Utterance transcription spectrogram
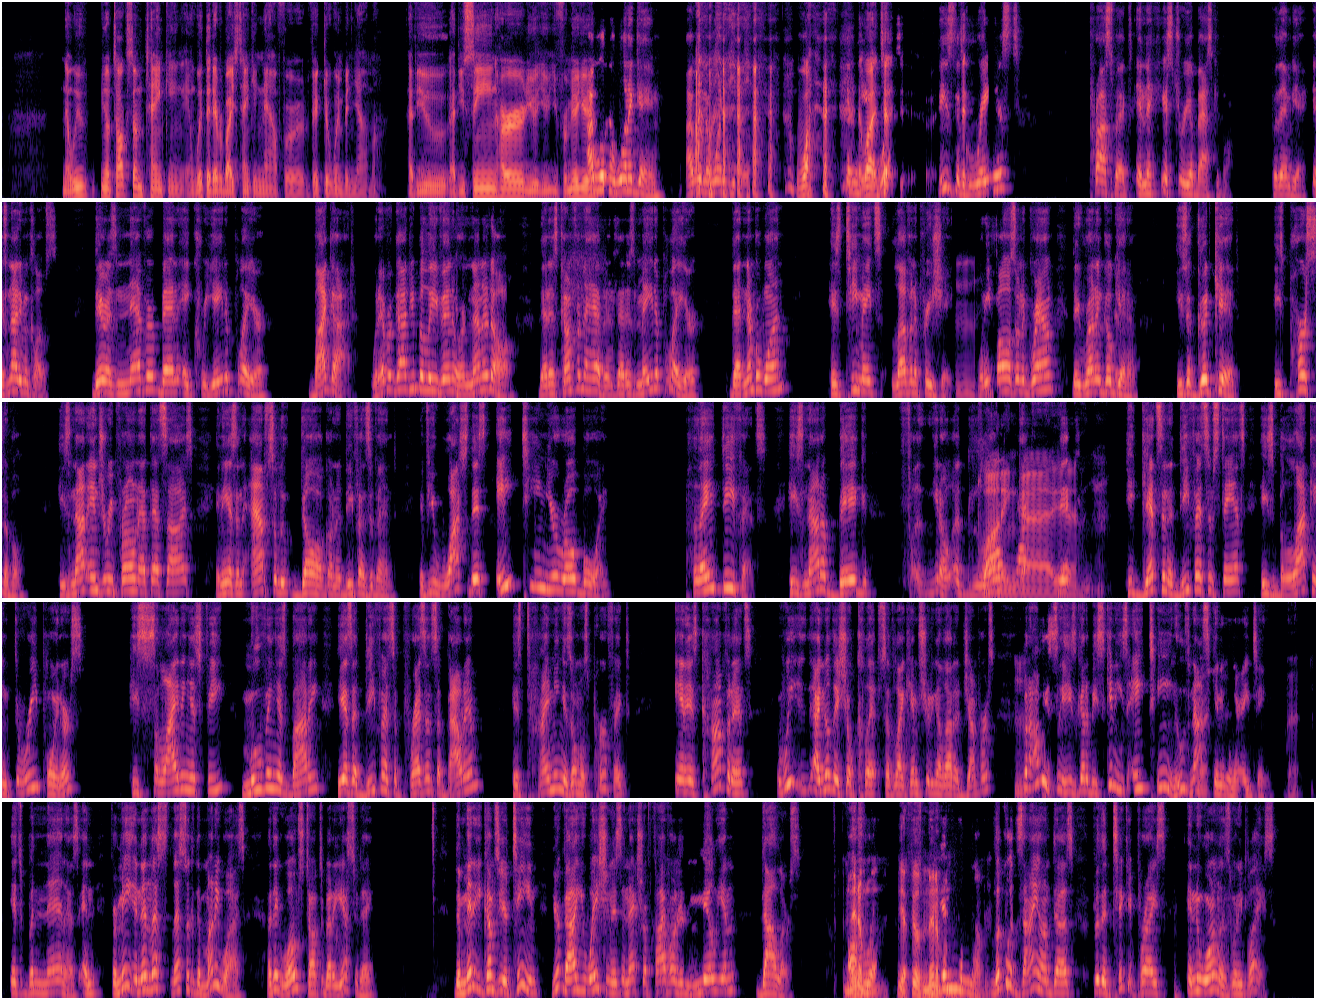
Now we, you know, talk some tanking, and with it, everybody's tanking now for Victor Wembanyama. Have you have you seen, heard? You you you familiar? I wouldn't have won a game. I wouldn't have won a game. You Why? know what? He's the greatest prospect in the history of basketball for the NBA. It's not even close. There has never been a creative player by God, whatever God you believe in or none at all, that has come from the heavens that has made a player that number one, his teammates love and appreciate. Mm, When he falls on the ground, they run and go Yeah. get him. He's a good kid. He's personable. He's not injury prone at that size, and he is an absolute dog on a defensive end. If you watch this 18 year old boy play defense, he's not a big, you know, a plotting guy. Yeah. Yeah. he gets in a defensive stance. He's blocking three pointers. He's sliding his feet, moving his body. He has a defensive presence about him. His timing is almost perfect. And his confidence, we I know they show clips of like him shooting a lot of jumpers, Mm. but obviously he's going to be skinny. He's 18. Who's not Right. skinny when they're 18? Right. It's bananas. And for me, and then let's let's look at the money wise. I think Woj talked about it yesterday. The minute he comes to your team, your valuation is an extra five hundred million dollars. minimum. Yeah, it feels minimum. Minimum. Look what Zion does for the ticket price in New Orleans when he plays.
